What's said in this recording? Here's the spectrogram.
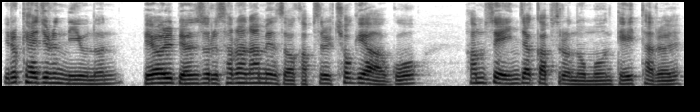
이렇게 해주는 이유는 배열 변수를 선언하면서 값을 초기화하고 함수의 인자값으로 넘어온 데이터를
